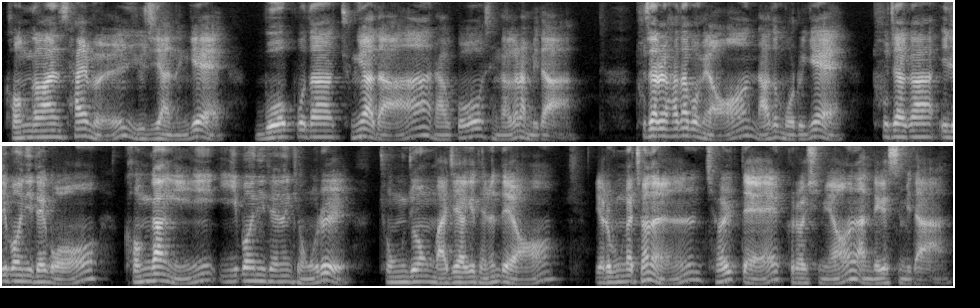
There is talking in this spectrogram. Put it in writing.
건강한 삶을 유지하는 게 무엇보다 중요하다라고 생각을 합니다. 투자를 하다 보면 나도 모르게 투자가 1번이 되고 건강이 2번이 되는 경우를 종종 맞이하게 되는데요. 여러분과 저는 절대 그러시면 안 되겠습니다.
